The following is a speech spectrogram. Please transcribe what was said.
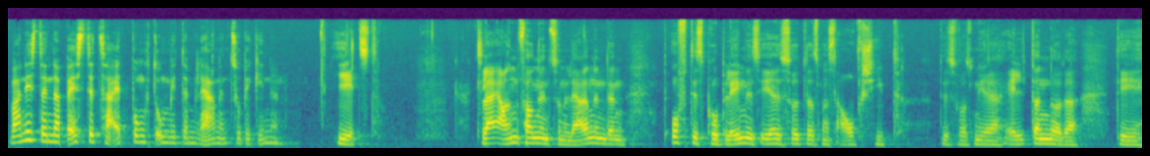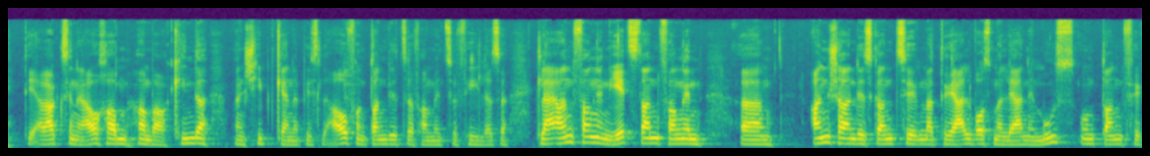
wann ist denn der beste Zeitpunkt, um mit dem Lernen zu beginnen? Jetzt. Gleich anfangen zum Lernen, denn oft das Problem ist eher so, dass man es aufschiebt. Das, was wir Eltern oder die, die Erwachsenen auch haben, haben wir auch Kinder. Man schiebt gerne ein bisschen auf und dann wird es auf einmal zu viel. Also gleich anfangen, jetzt anfangen, ähm, anschauen das ganze Material, was man lernen muss und dann für,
